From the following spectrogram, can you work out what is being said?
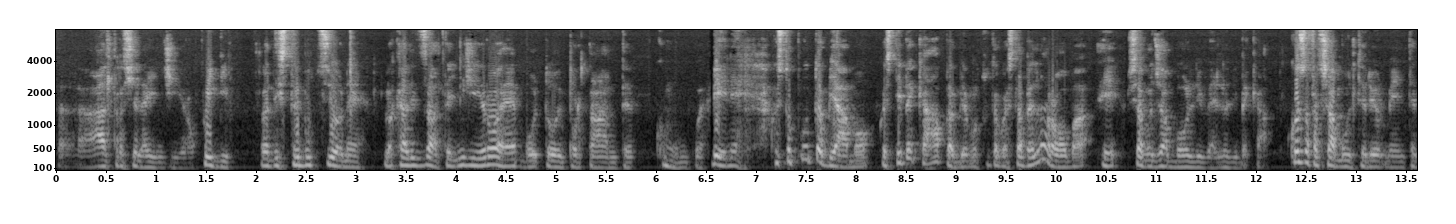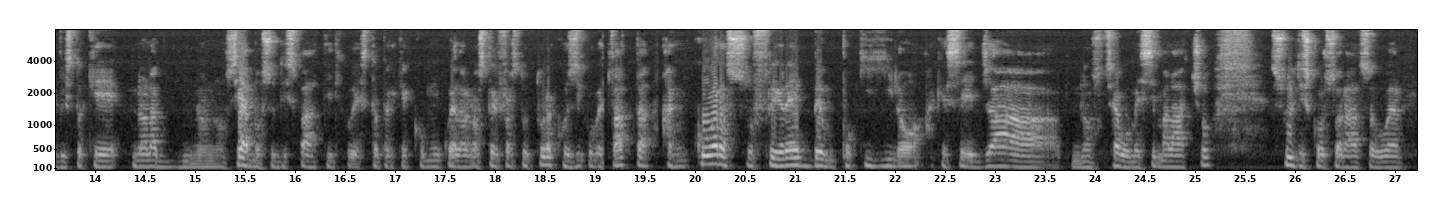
uh, altra ce l'hai in giro. Quindi la distribuzione localizzata in giro è molto importante. Comunque, bene, a questo punto abbiamo questi backup, abbiamo tutta questa bella roba e siamo già a buon livello di backup. Cosa facciamo ulteriormente, visto che non, ab- non siamo soddisfatti di questo, perché comunque la nostra infrastruttura così come è fatta ancora soffrirebbe un pochino, anche se già non siamo messi malaccio, sul discorso ransomware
